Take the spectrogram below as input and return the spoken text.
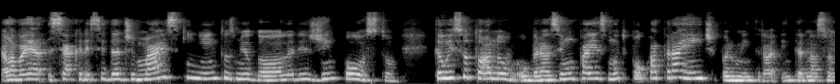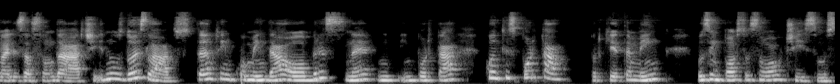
Ela vai ser acrescida de mais 500 mil dólares de imposto. Então, isso torna o Brasil um país muito pouco atraente para uma internacionalização da arte, e nos dois lados, tanto encomendar obras, né, importar, quanto exportar porque também os impostos são altíssimos.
